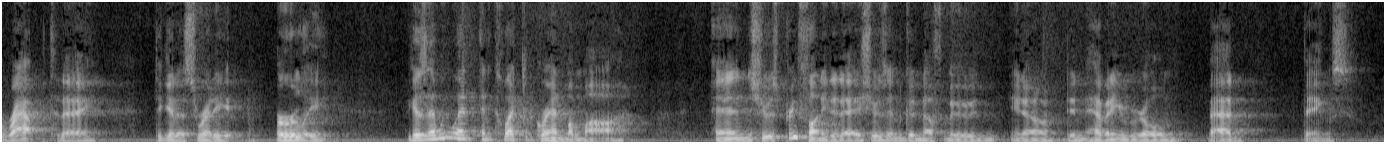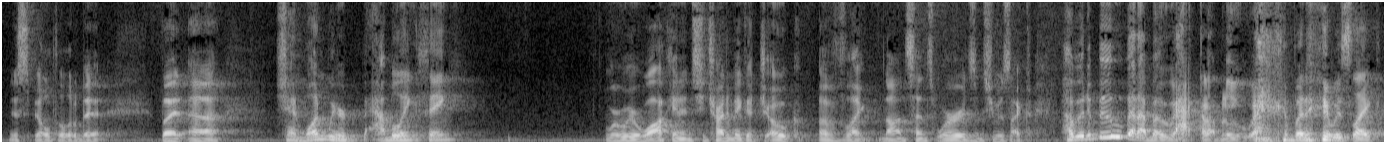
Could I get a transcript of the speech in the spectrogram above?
wrap today to get us ready early because then we went and collected Grandmama. And she was pretty funny today. She was in good enough mood, you know, didn't have any real bad things, just spilt a little bit. But uh, she had one weird babbling thing where we were walking and she tried to make a joke of like nonsense words and she was like but it was like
